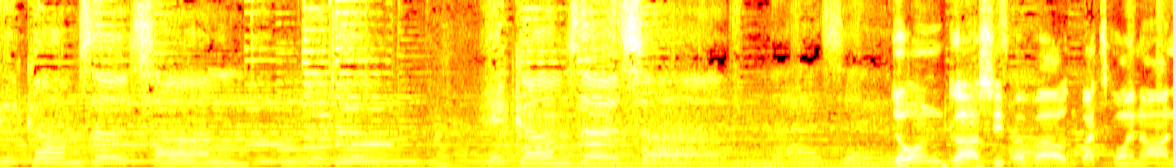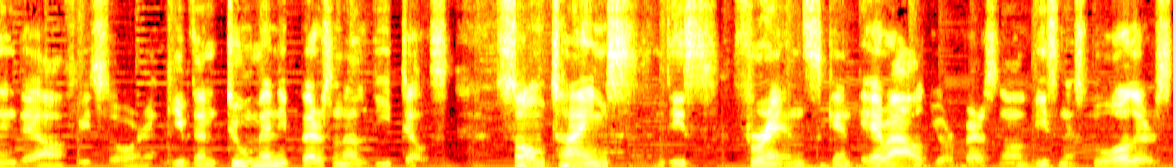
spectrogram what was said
Here comes the sun. Here comes the sun. Don't gossip about what's going on in the office or give them too many personal details. Sometimes these friends can air out your personal business to others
